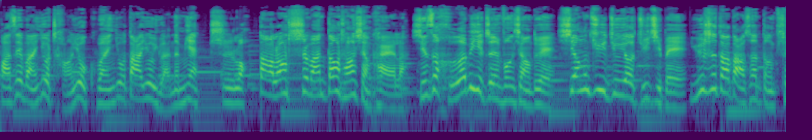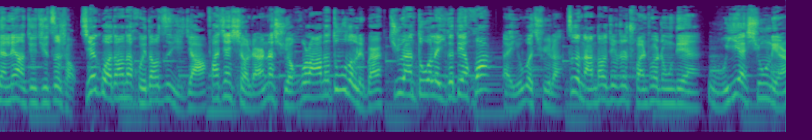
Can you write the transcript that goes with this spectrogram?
把这碗又长又宽又大又圆的面吃了。”大郎吃完当场想开了，寻思何必针锋相对，相聚就要举起杯。于是他打算等天亮就去自首。结果当他回到自己家，发现小莲那血呼啦的肚子里边居然多了一个电话。哎呦我去了，这难道就是传说中的午夜凶铃？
